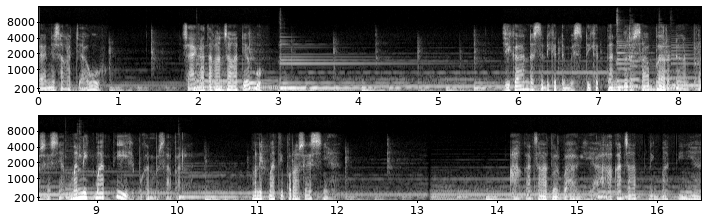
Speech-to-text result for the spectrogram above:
Perbedaannya sangat jauh. Saya katakan sangat jauh. Jika Anda sedikit demi sedikit dan bersabar dengan prosesnya, menikmati, bukan bersabar, menikmati prosesnya akan sangat berbahagia, akan sangat menikmatinya.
